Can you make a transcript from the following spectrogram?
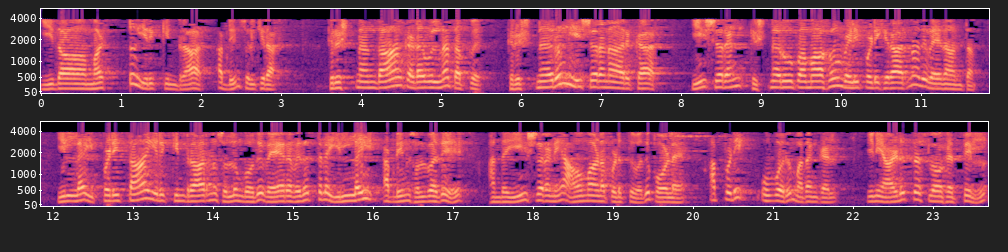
இதா மட்டும் இருக்கின்றார் அப்படின்னு சொல்கிறார். கிருஷ்ணன் தான் கடவுள்னா தப்பு. கிருஷ்ணரும் ஈஸ்வரனா இருக்கார். ஈஸ்வரன் கிருஷ்ண ரூபமாகவும் வெளிப்படுகிறார்னு அது வேதாந்தம். இல்ல இப்படித்தான் இருக்கின்றார்னு சொல்லும் போது வேற விதத்துல இல்லை அப்படின்னு சொல்வது அந்த ஈஸ்வரனையை அவமானப்படுத்துவது போல. அப்படி ஒவ்வொரு மதங்கள். இனி அடுத்த ஸ்லோகத்தில்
